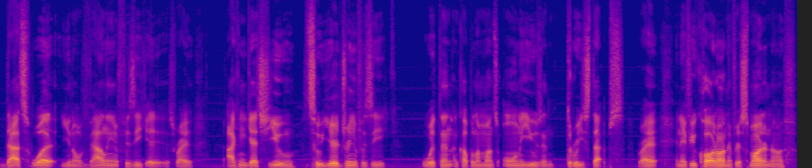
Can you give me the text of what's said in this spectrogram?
that's what you know valiant physique is right? I can get you to your dream physique within a couple of months only using three steps right? And if you caught on if you're smart enough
